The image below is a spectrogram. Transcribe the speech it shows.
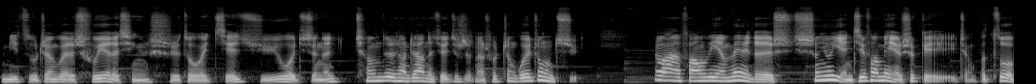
弥足珍贵的初夜的形式作为结局，我只能称得上这样的结局，只能说中规中矩。另外方面，妹妹的声优演技方面也是给整部作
